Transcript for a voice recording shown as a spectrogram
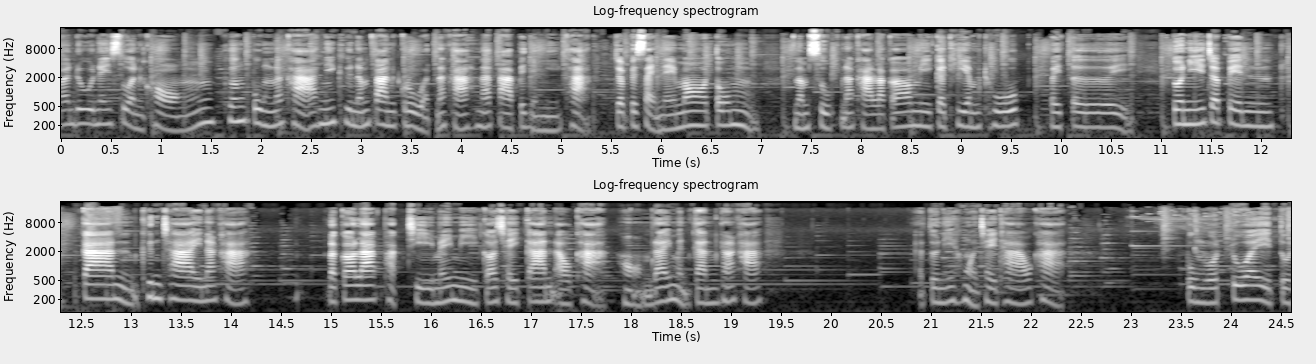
มาดูในส่วนของเครื่องปรุงนะคะ นี่คือน้ำตาลกรวดนะคะ หน้าตาเป็นอย่างนี้ค่ะ จะไปใส่ในหม้อต้มน้ำซุปนะคะ แล้วก็มีกระเทียมทุบใบเตย ตัวนี้จะเป็นก้านขึ้นช่ายนะคะ แล้วก็รากผักชีไม่มีก็ใช้ก้านเอาค่ะ หอมได้เหมือนกันนะคะตัวนี้หัวไชเท้าค่ะปรุงรสด้วยตัว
